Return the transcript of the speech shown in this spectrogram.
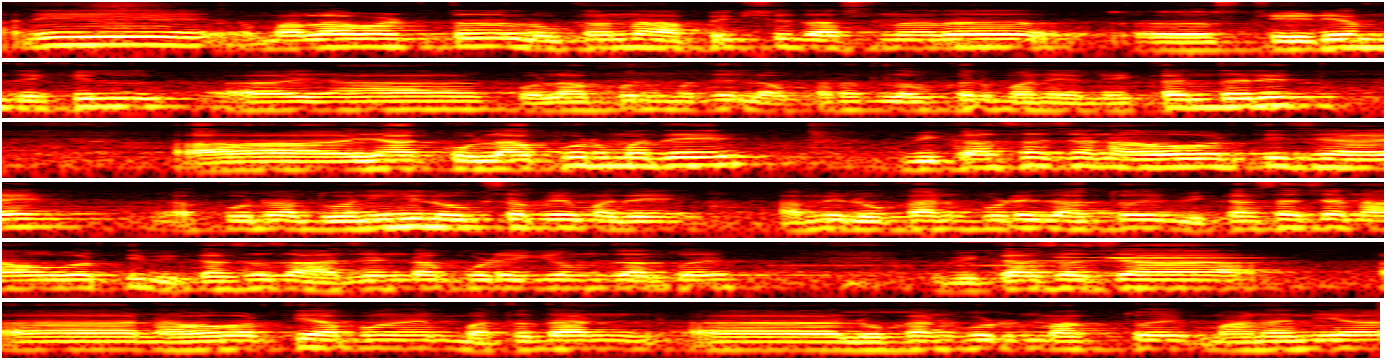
आणि मला वाटतं लोकांना अपेक्षित असणारं स्टेडियम देखील ह्या कोल्हापूरमध्ये लवकरात लवकर बनेल. एकंदरीत ह्या कोल्हापूरमध्ये विकासाच्या नावावरती जे आहे पूर्ण दोन्ही लोकसभेमध्ये आम्ही लोकांपुढे जातोय. विकासाच्या नावावरती विकासाचा अजेंडा पुढे घेऊन जातोय. विकासाच्या नावावरती आपण मतदान लोकांकडून मागतोय. माननीय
